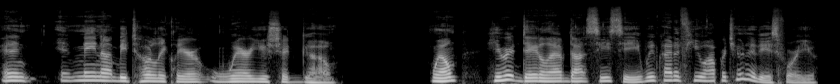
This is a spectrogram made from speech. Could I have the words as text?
and it may not be totally clear where you should go. Well, here at datalab.cc, we've got a few opportunities for you.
